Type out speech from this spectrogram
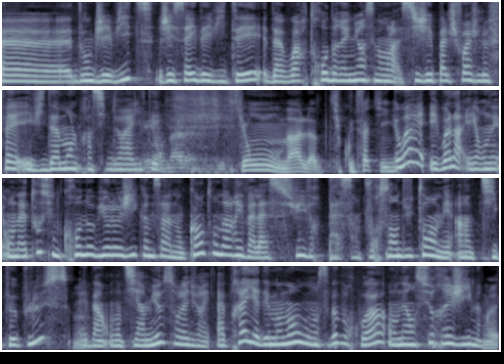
Euh, donc j'évite, j'essaye d'éviter d'avoir trop de réunions à ces moments-là. Si j'ai pas le choix, je le fais. Évidemment, le principe de réalité. on a la digestion, on a le petit coup de fatigue. Ouais, et voilà. Et on, est, on a tous une chronobiologie comme ça. Donc quand on arrive à la suivre, pas 100% du temps, mais un petit peu plus, mmh. eh ben, on tient mieux sur la durée. Après, il y a des moments où on ne sait pas pourquoi, on est en sur-régime.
